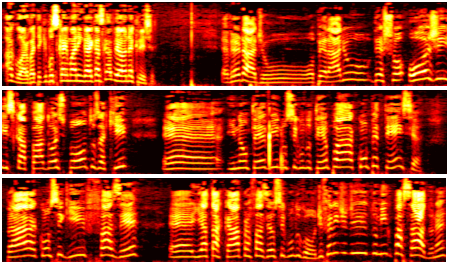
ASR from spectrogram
Agora vai ter que buscar em Maringá e Cascavel, né, Christian? É verdade. O operário deixou hoje escapar dois pontos aqui é, e não teve no segundo tempo a competência para conseguir fazer é, e atacar para fazer o segundo gol. Diferente de domingo passado, né?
